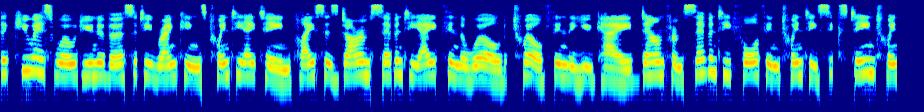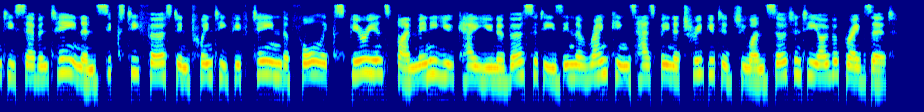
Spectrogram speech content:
The QS World University Rankings 2018 places Durham 78th in the world, 12th in the UK, down from 74th in 2016-2017 and 61st in 2015. The fall experienced by many UK universities in the rankings has been attributed to uncertainty over Brexit.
